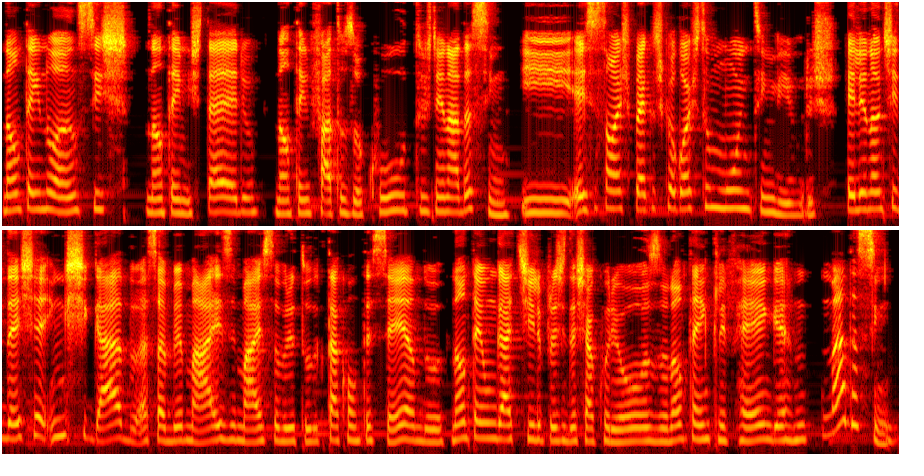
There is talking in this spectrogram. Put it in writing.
não tem nuances, não tem mistério, não tem fatos ocultos, nem nada assim. E esses são aspectos que eu gosto muito em livros. Ele não te deixa instigado a saber mais e mais sobre tudo que tá acontecendo, não tem um gatilho para te deixar curioso, não tem cliffhanger, nada assim.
